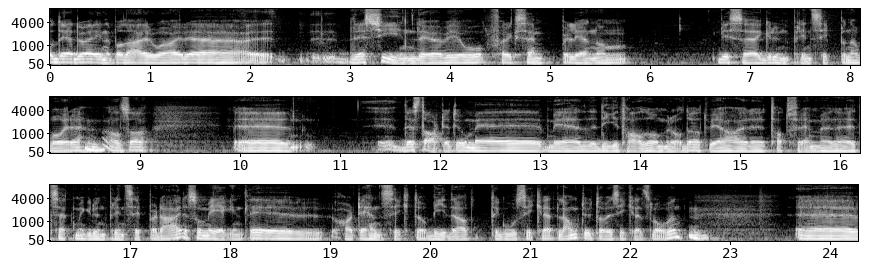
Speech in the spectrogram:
Og det du er inne på der, Roar, eh, det synliggjør vi jo f.eks. gjennom disse grunnprinsippene våre. Mm. Altså eh, det startet jo med, med, det digitale området. At vi har tatt frem et sett med grunnprinsipper der som egentlig har til hensikt å bidra til god sikkerhet langt utover sikkerhetsloven. Mm. Eh,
